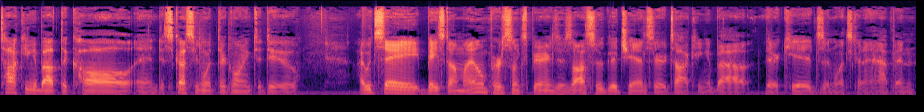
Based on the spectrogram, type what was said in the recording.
talking about the call and discussing what they're going to do. I would say, based on my own personal experience, there's also a good chance they're talking about their kids and what's going to happen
